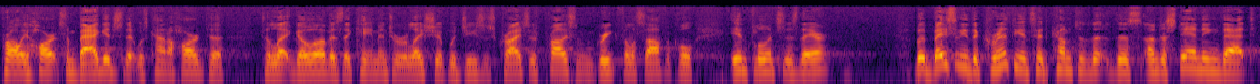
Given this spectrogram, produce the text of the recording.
probably hard, some baggage that was kind of hard to, to let go of as they came into a relationship with Jesus Christ. There's probably some Greek philosophical influences there. But basically, the Corinthians had come to the, this understanding that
